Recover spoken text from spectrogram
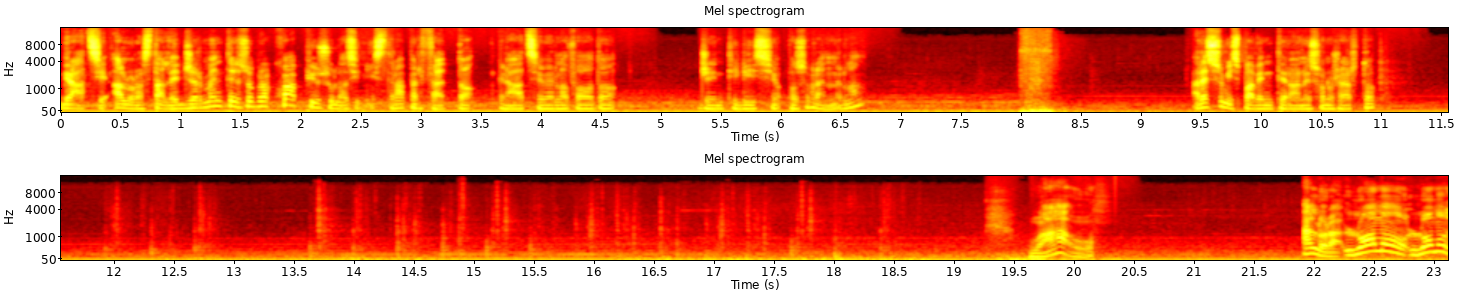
Grazie. Allora, sta leggermente sopra qua, più sulla sinistra. Perfetto. Grazie per la foto. Gentilissimo. Posso prenderla? Adesso mi spaventerà, ne sono certo. Wow. Allora, l'uomo... L'uomo...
